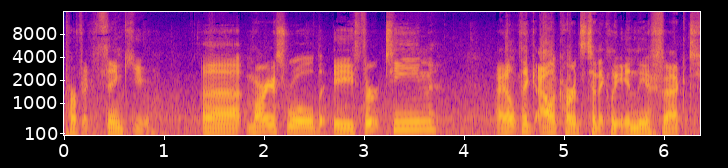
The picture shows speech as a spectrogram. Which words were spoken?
Perfect. Thank you. Uh, Marius rolled a 13. I don't think Alucard's technically in the effect,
